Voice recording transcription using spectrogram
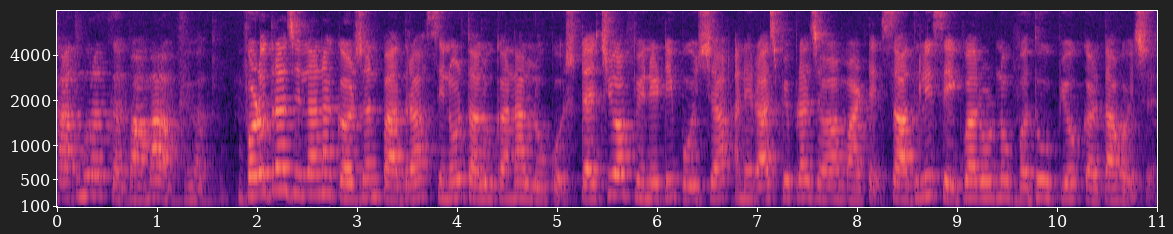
ખાતમુહૂર્ત કરવામાં આવ્યું હતું. વડોદરા જિલ્લાના કરજણ પાદરા, સિનોર તાલુકાના લોકો સ્ટેચ્યુ ઓફ યુનિટી પહોંચ્યા અને રાજપીપળા જવા માટે સાધલી સેગવા રોડનો વધુ ઉપયોગ કરતા હોય છે.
